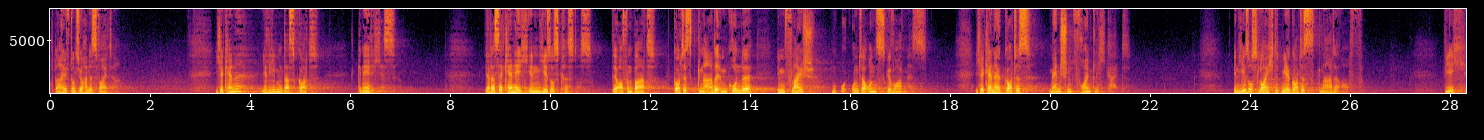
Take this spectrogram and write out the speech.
Auch da hilft uns Johannes weiter. Ich erkenne, ihr Lieben, dass Gott gnädig ist. Ja, das erkenne ich in Jesus Christus, der offenbart Gottes Gnade im Grunde im Fleisch unter uns geworden ist. Ich erkenne Gottes Menschenfreundlichkeit. In Jesus leuchtet mir Gottes Gnade auf, wie ich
